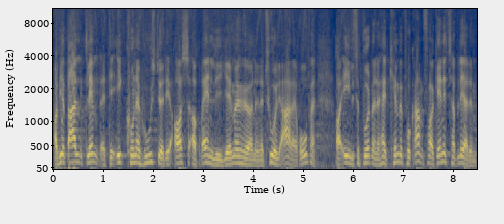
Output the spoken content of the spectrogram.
Og vi har bare glemt, at det ikke kun er husdyr, det er også oprindelige hjemmehørende naturlige arter i Europa. Og egentlig så burde man jo have et kæmpe program for at genetablere dem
